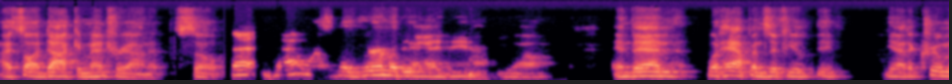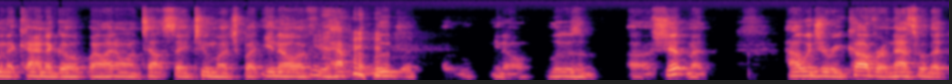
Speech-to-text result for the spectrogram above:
I saw a documentary on it, so that that was the germ of the idea, you know. And then what happens if you if, you had a crewman that kind of go, well, I don't want to tell, say too much, but you know, if you happen to lose a, you know, lose a, a shipment, how would you recover? And that's where the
